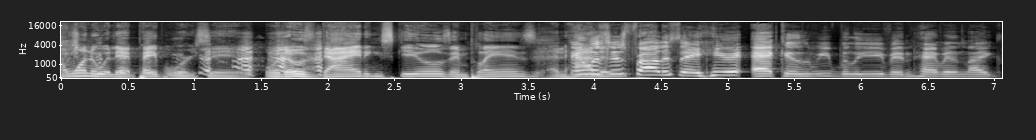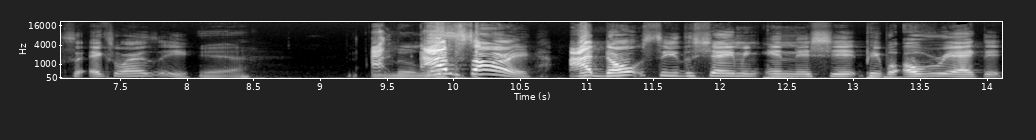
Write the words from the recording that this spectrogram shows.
I wonder what that paperwork said. Were those dieting skills and plans and It was to- just probably saying here at Atkins we believe in having like X, Y, and Z. Yeah. I'm sorry. I don't see the shaming in this shit. People overreacted.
